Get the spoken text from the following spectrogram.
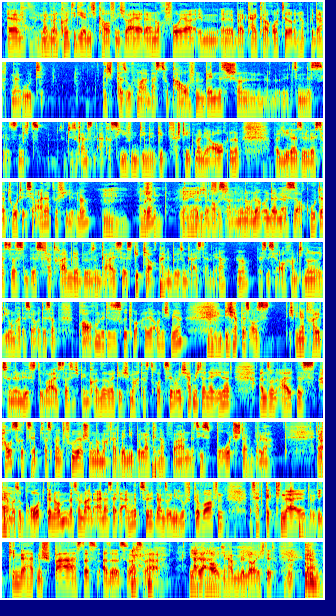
Ähm, man, man, konnte die ja nicht kaufen. Ich war ja da noch vorher im, äh, bei Kai Karotte und habe gedacht, na gut, ich versuche mal was zu kaufen, wenn es schon äh, zumindest jetzt nichts so diese ganzen aggressiven Dinge gibt, versteht man ja auch, ne? Weil jeder Silvestertote ist ja einer zu viel, ne? Mhm, das Oder? stimmt. Ja, ja. Würde ich auch sagen, ja. genau. Ne? Und dann ja. ist es auch gut, dass das, das Vertreiben der bösen Geister, es gibt ja auch keine bösen Geister mehr. Ne? Das ist ja auch, die neue Regierung hat das ja auch, deshalb brauchen wir dieses Ritual ja auch nicht mehr. Mhm. Ich habe das aus ich bin ja Traditionalist, du weißt das, ich bin konservativ, ich mache das trotzdem. Und ich habe mich dann erinnert an so ein altes Hausrezept, was man früher schon gemacht hat, wenn die Böller knapp waren. Das hieß Brot statt Böller. Ja, wir ah, haben also Brot genommen, das haben wir an einer Seite angezündet, dann so in die Luft geworfen. Das hat geknallt, die Kinder hatten Spaß. Das, also es, das war, ja, alle Augen haben geleuchtet. Ja.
